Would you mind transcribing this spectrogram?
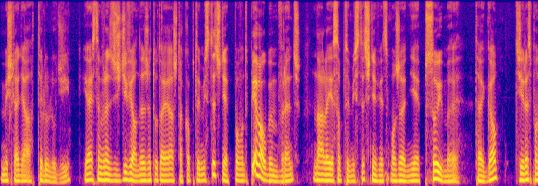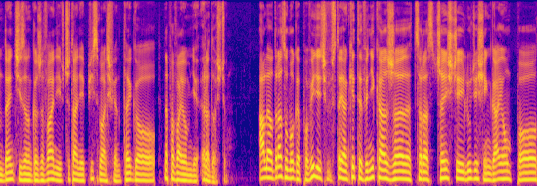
myślenia tylu ludzi. Ja jestem wręcz zdziwiony, że tutaj aż tak optymistycznie powątpiewałbym wręcz, no ale jest optymistycznie, więc może nie psujmy tego. Ci respondenci zaangażowani w czytanie Pisma Świętego napawają mnie radością. Ale od razu mogę powiedzieć, z tej ankiety wynika, że coraz częściej ludzie sięgają po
